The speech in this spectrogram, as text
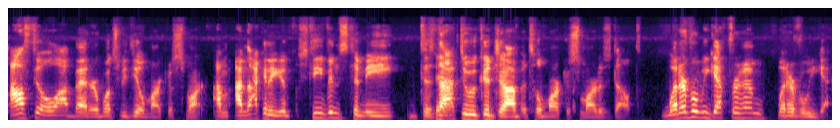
I'll feel a lot better once we deal Marcus Smart. I'm, I'm not going to get Stevens to me does Yeah. not do a good job until Marcus Smart is dealt. Whatever we get for him, whatever we get.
